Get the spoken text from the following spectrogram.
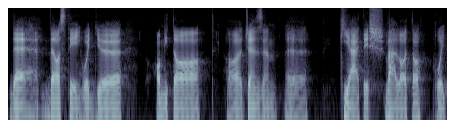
De, de az tény, hogy amit a, a Jensen kiállt és vállalta, hogy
